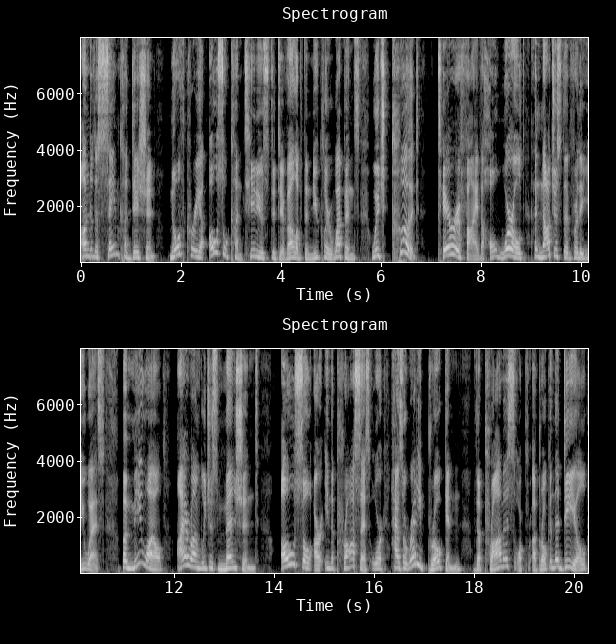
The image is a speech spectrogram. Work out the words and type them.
under the same condition North Korea also continues to develop the nuclear weapons, which could terrify the whole world and not just the, for the US. But meanwhile, Iran, we just mentioned, also are in the process or has already broken the promise or uh, broken the deal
